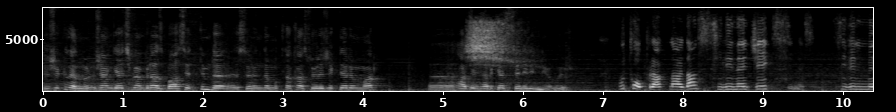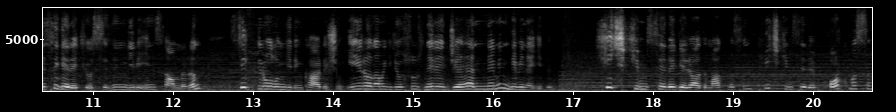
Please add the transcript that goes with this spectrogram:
Teşekkürler. Nurşen geç ben biraz bahsettim de e, senin de mutlaka söyleyeceklerin var. E, hadi herkes seni dinliyor. Buyur. Bu topraklardan silineceksiniz. Silinmesi gerekiyor sizin gibi insanların. Siktir olun gidin kardeşim. İran'a mı gidiyorsunuz? Nereye? Cehennemin dibine gidin. Hiç kimse de geri adım atmasın. Hiç kimse de korkmasın.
